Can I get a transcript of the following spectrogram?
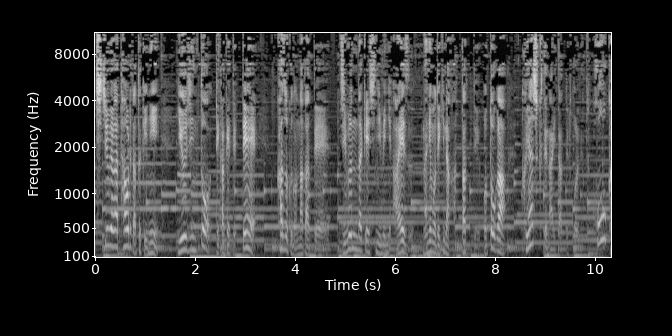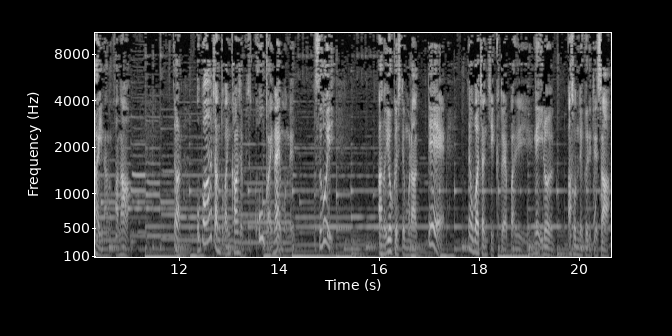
父親が倒れた時に、友人と出かけてて、家族の中で自分だけ死に目に会えず何もできなかったっていうことが悔しくて泣いたっていうところで後悔なのかなだから、おばあちゃんとかに関しては別に後悔ないもんね。すごい、あの、良くしてもらって、で、おばあちゃん家行くとやっぱりね、いろいろ遊んでくれてさ、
